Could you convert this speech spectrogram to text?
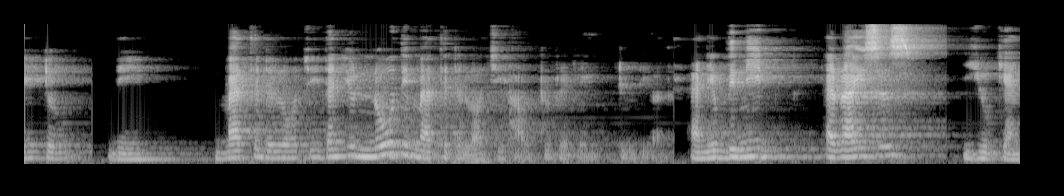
into the methodology then you know the methodology how to relate to the other and if the need arises you can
